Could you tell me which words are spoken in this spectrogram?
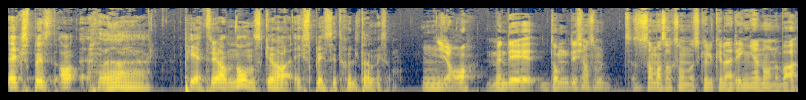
Explicit, ja, äh, P3 av någon ska ju ha explicit-skylten liksom. Mm. Ja, men det, de, det känns som samma sak som de skulle kunna ringa någon och bara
